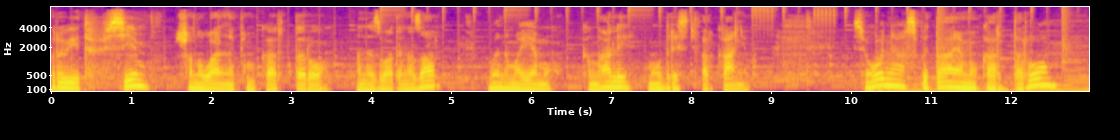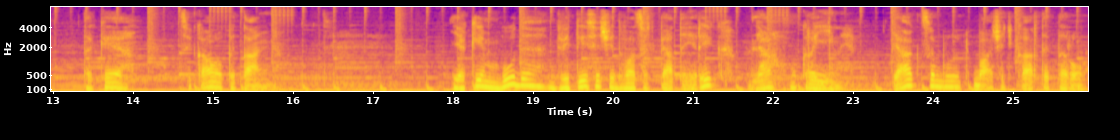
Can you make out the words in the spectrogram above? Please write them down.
Привіт всім шанувальникам карт Таро. Мене звати Назар. Ви на моєму каналі Мудрість Арканів. Сьогодні спитаємо карт Таро таке цікаве питання. Яким буде 2025 рік для України? Як це будуть бачити карти Таро?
